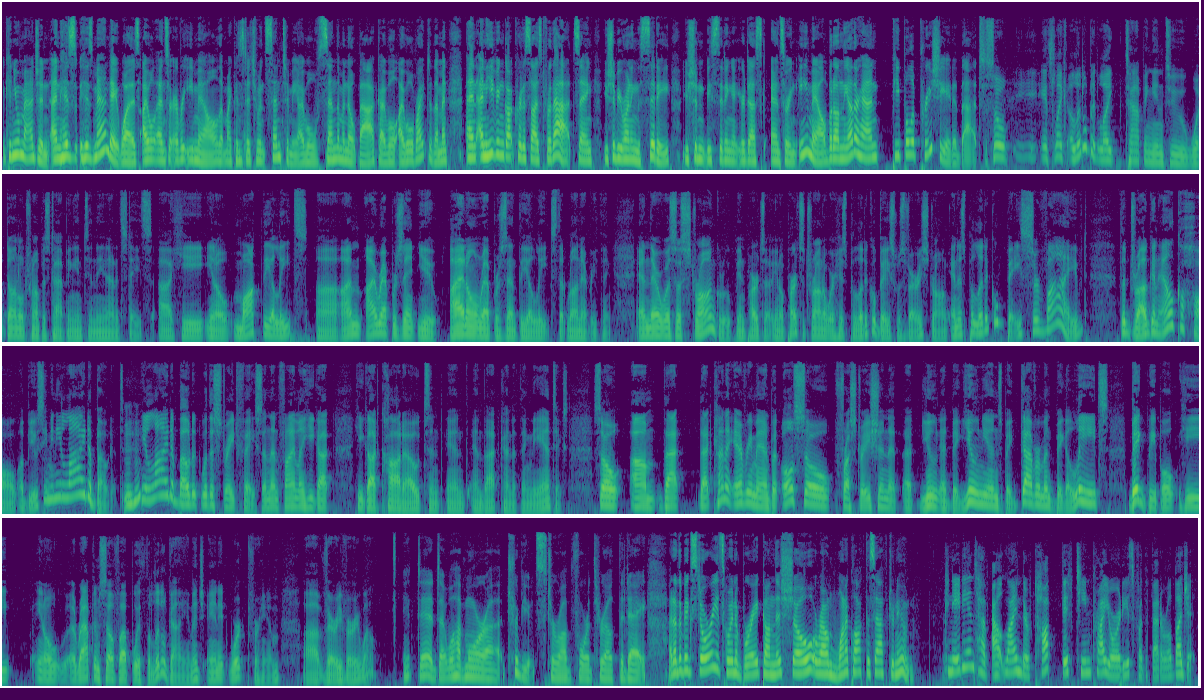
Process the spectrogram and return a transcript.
Can you imagine? And his his mandate was, I will answer every email that my constituents send to me. I will send them a note back. I will I will write to them. And and and he even got criticized for that, saying you should be running the city. You shouldn't be sitting at your desk answering email. But on the other hand, people appreciated that. So it's like a little bit like tapping into what Donald Trump is tapping into in the United States. Uh, he, you know, mocked the elites. Uh, I'm, I represent you. I don't represent the elites that run everything. And there was a strong group in parts of, you know, parts of Toronto where his political base was very strong, and his political base survived the drug and alcohol abuse. I mean, he lied about it. Mm-hmm. He lied about it with a straight face, and then finally he got he got caught out and and and that kind of thing, the antics. So um, that that kind of everyman, but also frustration at at, un- at big unions, big government, big elites, big people. He you know wrapped himself up with the little guy image, and it worked for him uh, very very well. It did. Uh, we'll have more uh, tributes to Rob Ford throughout the day. Another big story. It's going to break on this show around one o'clock this afternoon. Canadians have outlined their top 15 priorities for the federal budget.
